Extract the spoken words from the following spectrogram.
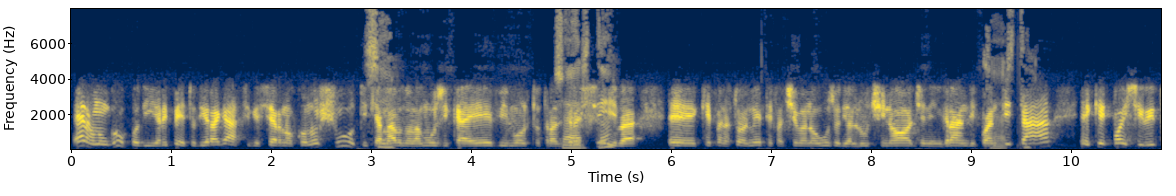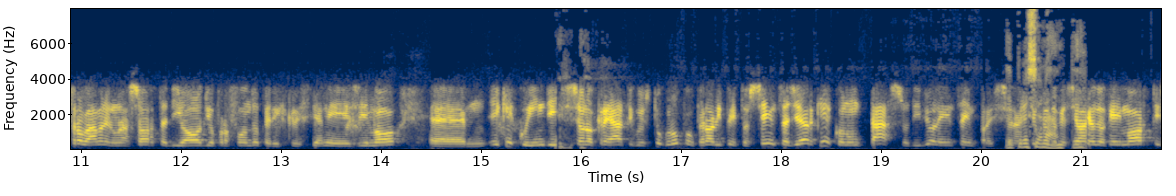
erano un gruppo di, ripeto, di ragazzi che si erano conosciuti, che amavano la musica heavy molto trasgressiva, certo eh, che naturalmente facevano uso di allucinogeni in grandi quantità certo. e che poi si ritrovavano in una sorta di odio profondo per il cristianesimo ehm, e che quindi si sono creati questo gruppo, però ripeto, senza gerarchia con un tasso di violenza impressionante. impressionante. Credo, che, credo che i morti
